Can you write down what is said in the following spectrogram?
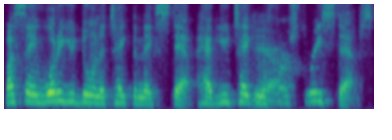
by saying, what are you doing to take the next step? Have you taken yeah. the first three steps?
